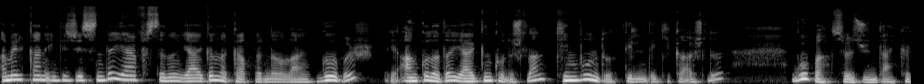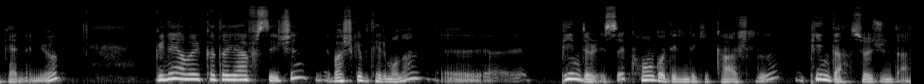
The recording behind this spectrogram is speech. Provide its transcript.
Amerikan İngilizcesinde yer fıstığının yaygın lakaplarından olan Goober, e, Angola'da yaygın konuşulan Kimbundu dilindeki karşılığı Guba sözcüğünden kökenleniyor. Güney Amerika'da yer fıstığı için başka bir terim olan e, Pinder ise Kongo dilindeki karşılığı Pinda sözcüğünden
